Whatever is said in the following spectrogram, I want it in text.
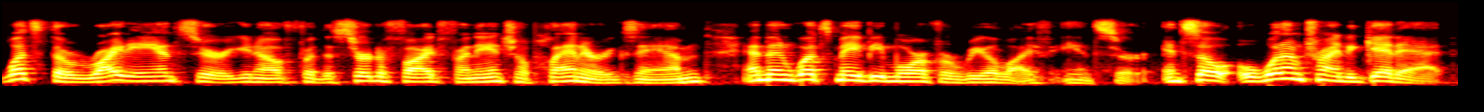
What's the right answer, you know, for the certified financial planner exam? And then what's maybe more of a real life answer? And so what I'm trying to get at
